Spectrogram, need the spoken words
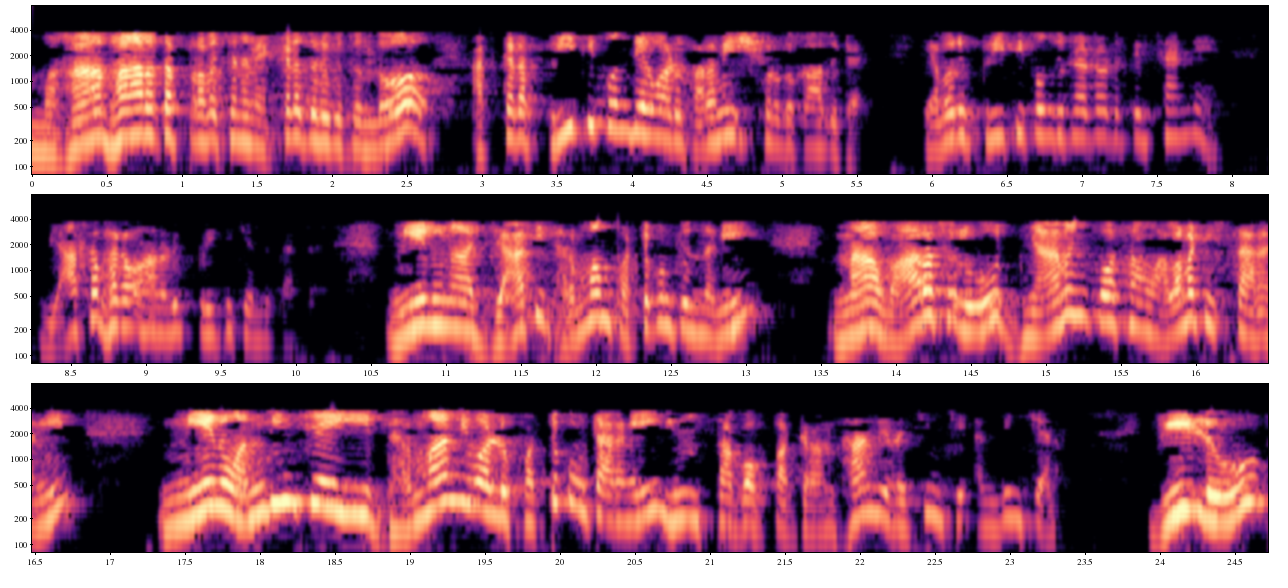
మహాభారత ప్రవచనం ఎక్కడ దొరుకుతుందో అక్కడ ప్రీతి పొందేవాడు పరమేశ్వరుడు కాదుట. ఎవరు ప్రీతి పొందుతాడో తెలుసా అండి? వ్యాస భగవానుడు ప్రీతి చెందుతాడు నేను నా జాతి ధర్మం పట్టుకుంటుందని నా వారసులు జ్ఞానం కోసం అలమటిస్తారని నేను అందించే ఈ ధర్మాన్ని వాళ్ళు పట్టుకుంటారని ఇంత గొప్ప గ్రంథాన్ని రచించి అందించాను. వీళ్ళు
